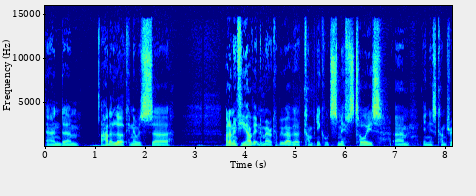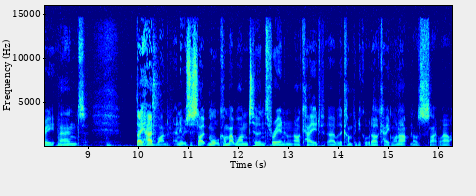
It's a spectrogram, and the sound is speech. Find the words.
And um, I had a look, and there was, uh, I don't know if you have it in America, but we have a company called Smyths Toys um, in this country, and they had one, and it was just like Mortal Kombat 1, 2, and 3 in an arcade uh, with a company called Arcade One Up, and I was just like, wow.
